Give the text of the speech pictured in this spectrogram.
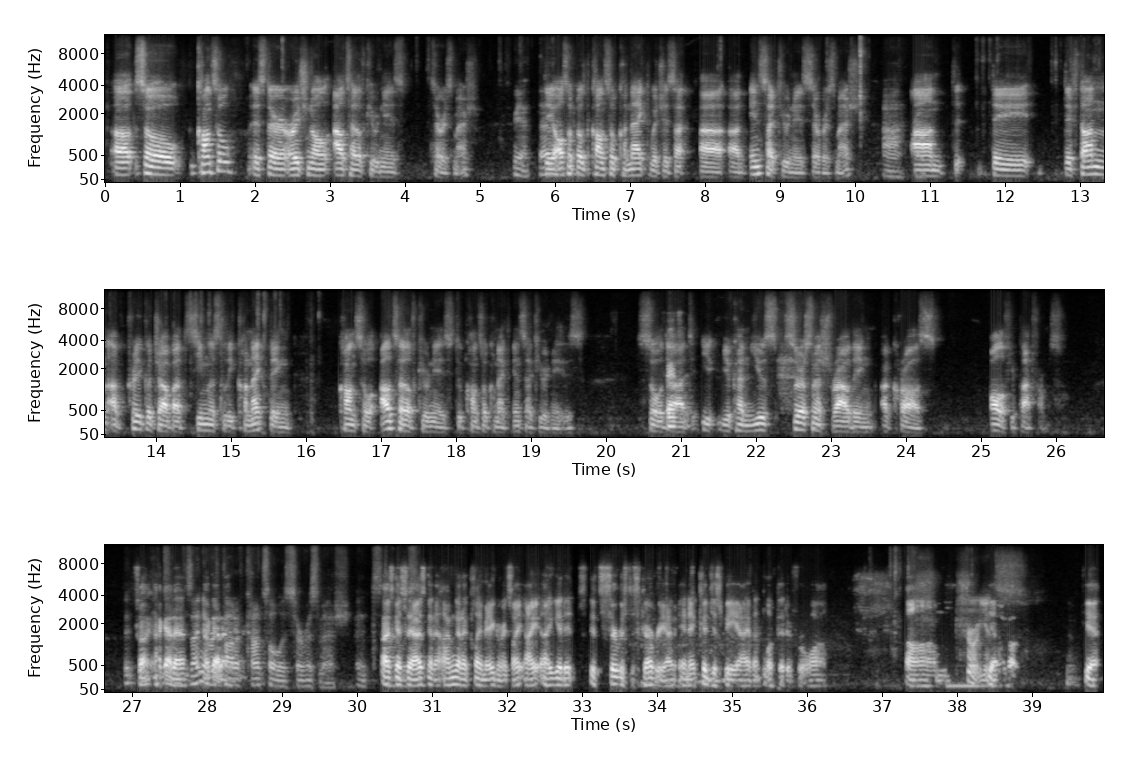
uh, so Consul is their original outside of Kubernetes service mesh. Yeah. They that- also built Consul Connect, which is a, a an inside Kubernetes service mesh, ah and they they've done a pretty good job at seamlessly connecting Consul outside of Kubernetes to Consul Connect inside Kubernetes, so that you, you can use service mesh routing across all of your platforms. So I- I gotta- Because I I never gotta- thought of Consul as service mesh. It's, I was gonna say, I was gonna I'm gonna claim ignorance. I, I, I get it. It's service discovery I- and it could just be, I haven't looked at it for a while. Um, Sure. Yeah, Yes. yeah.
